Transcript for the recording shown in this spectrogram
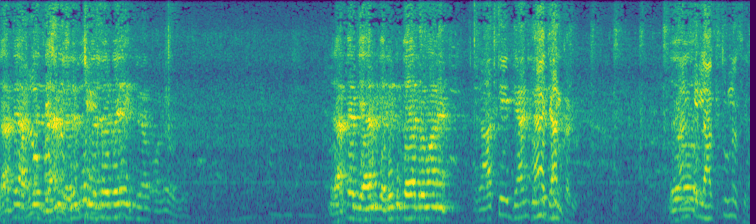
રાતે આપણે ધ્યાન કર્યું હતું રાતે ધ્યાન કર્યું હતું કયા પ્રમાણે? રાતે ધ્યાન હા ધ્યાન કર્યું. લાગતું નથી.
